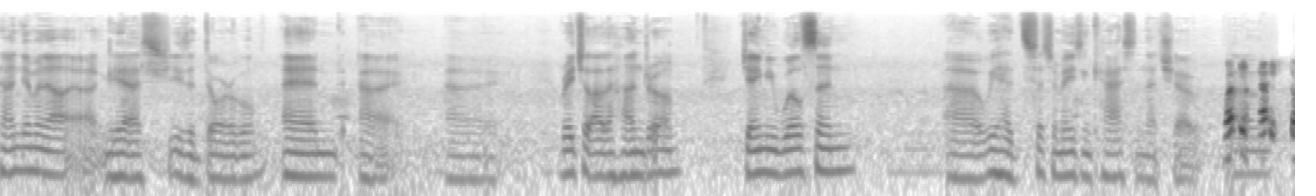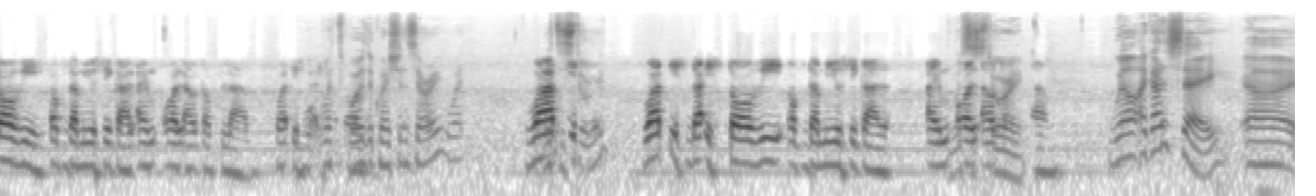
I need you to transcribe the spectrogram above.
Tanya Manalang, yes, she's adorable. And uh, uh, Rachel Alejandro, Jamie Wilson. Uh, we had such amazing cast in that show. What is Um, the story of the musical I'm All Out of Love? What is wh- the what's, what was the question? Sorry, what? What is story? what is the story of the musical I'm What's All Out of Love? Well, I gotta say, uh,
